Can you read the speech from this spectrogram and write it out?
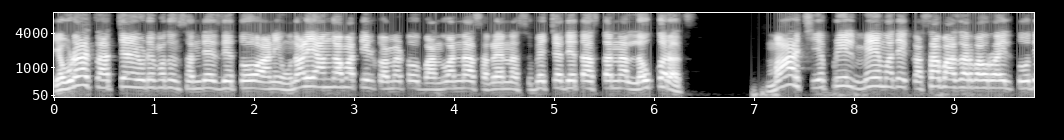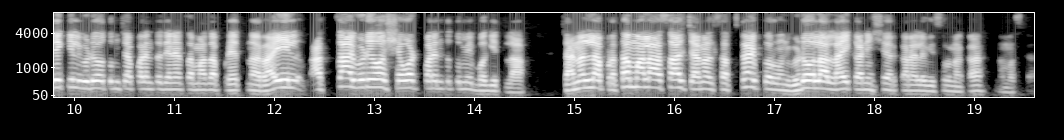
एवढाच आजच्या एवढ्यामधून संदेश देतो आणि उन्हाळी हंगामातील टोमॅटो बांधवांना सगळ्यांना शुभेच्छा देत असताना लवकरच मार्च एप्रिल मे मध्ये कसा बाजारभाव राहील तो देखील व्हिडिओ तुमच्यापर्यंत देण्याचा माझा प्रयत्न राहील. आजचा व्हिडिओ शेवटपर्यंत तुम्ही बघितला. चॅनलला प्रथम आला असाल चॅनल सबस्क्राईब करून व्हिडिओला लाईक आणि शेअर करायला विसरू नका. नमस्कार.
